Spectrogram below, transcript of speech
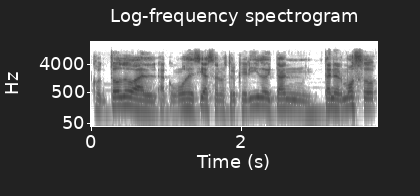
con todo al, como vos decías, a nuestro querido y tan, tan hermoso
